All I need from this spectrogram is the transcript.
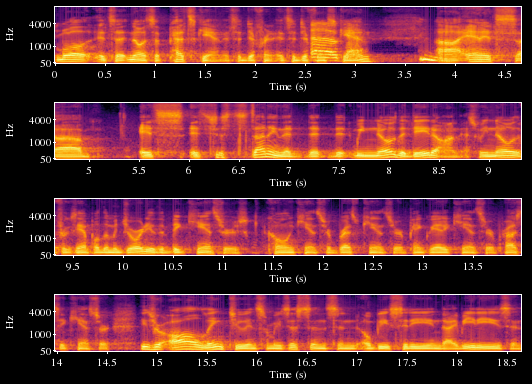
well, it's a no, it's a PET scan. It's a different, it's a different Oh, okay. scan, uh, and it's uh, it's it's just stunning that, that that we know the data on this. We know that, for example, the majority of the big cancers, colon cancer, breast cancer, pancreatic cancer, prostate cancer, these are all linked to insulin resistance and obesity and diabetes and.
